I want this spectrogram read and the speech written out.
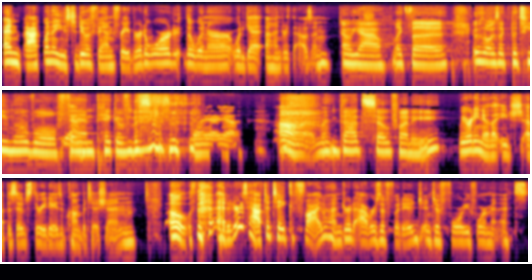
And back when they used to do a fan favorite award, the winner would get a hundred thousand. Oh yeah, like the it was always like the T-Mobile Yeah. fan pick of the season. Yeah, yeah, yeah. Um, That's so funny. we already know that each episode's three days of competition. Oh, the editors have to take five hundred hours of footage into forty-four minutes.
